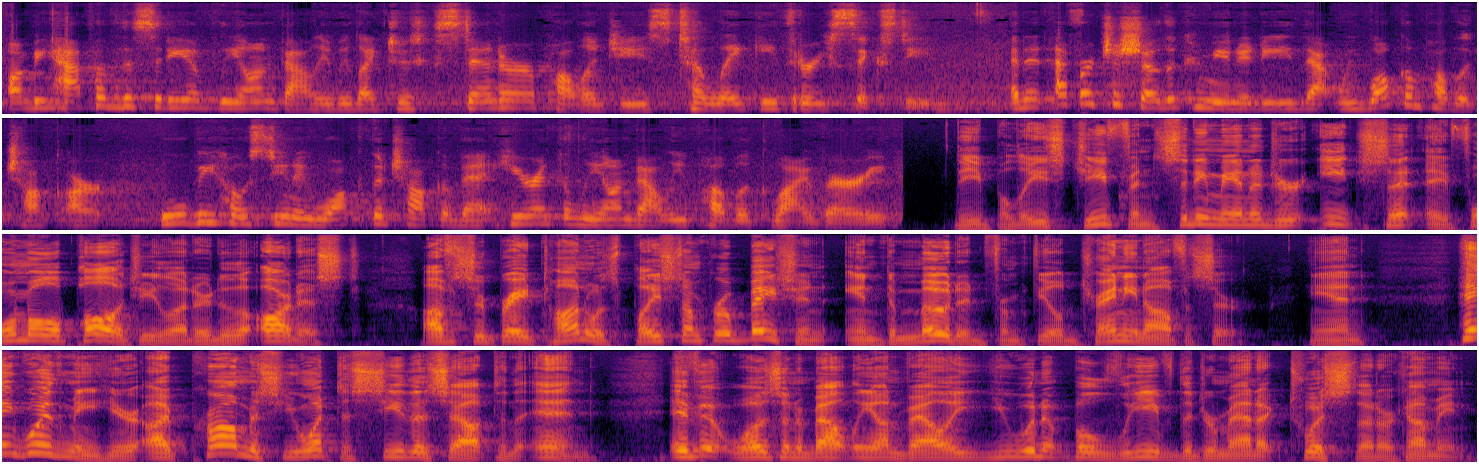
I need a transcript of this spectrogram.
On behalf of the City of Leon Valley, we'd like to extend our apologies to Lakey 360. In an effort to show the community that we welcome public chalk art, we will be hosting a Walk the Chalk event here at the Leon Valley Public Library. The police chief and city manager each sent a formal apology letter to the artist. Officer Breton was placed on probation and demoted from field training officer. And hang with me here, I promise you want to see this out to the end. If it wasn't about Leon Valley, you wouldn't believe the dramatic twists that are coming.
